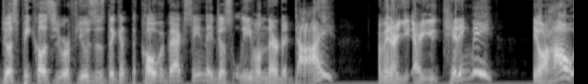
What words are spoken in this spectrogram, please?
just because he refuses to get the COVID vaccine, they just leave him there to die? I mean, are you are you kidding me? You know how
